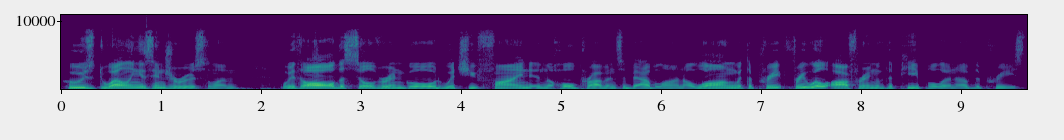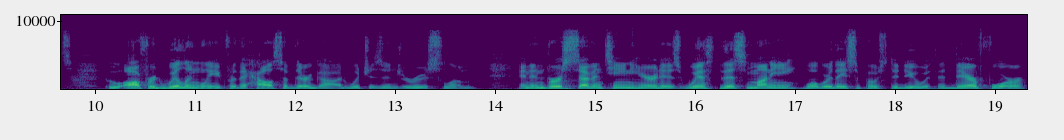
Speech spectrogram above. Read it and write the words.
whose dwelling is in Jerusalem, with all the silver and gold which you find in the whole province of Babylon, along with the pre- free will offering of the people and of the priests, who offered willingly for the house of their God which is in Jerusalem. And in verse 17 here it is, with this money, what were they supposed to do with it? Therefore,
